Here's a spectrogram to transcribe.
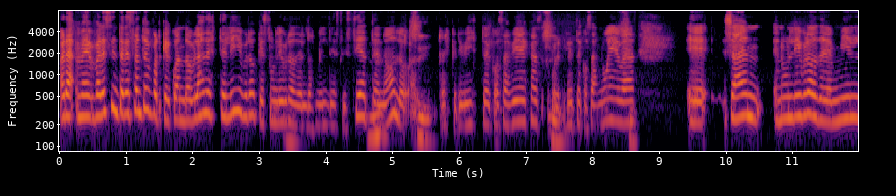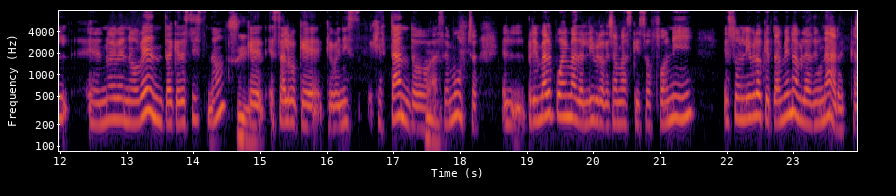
Ahora, me parece interesante porque cuando hablas de este libro, que es un libro del 2017, ¿no? Lo, Reescribiste cosas viejas, reescribiste cosas nuevas. Eh, ya en, un libro de 1990 que decís, ¿no? Que es algo que, venís gestando mm. hace mucho. El primer poema del libro que se llama Esquizofonía es un libro que también habla de un arca.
